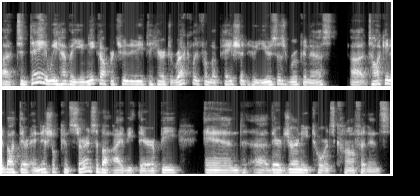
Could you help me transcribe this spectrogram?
Uh, today, we have a unique opportunity to hear directly from a patient who uses Ruconest uh, talking about their initial concerns about IV therapy and uh, their journey towards confidence.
